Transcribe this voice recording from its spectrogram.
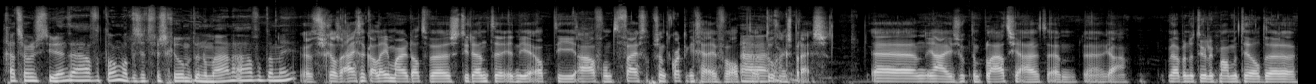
gaat zo'n studentenavond dan? Wat is het verschil met een normale avond daarmee? Het verschil is eigenlijk alleen maar dat we studenten in die, op die avond 50% korting geven op de Ah, toegangsprijs. En ja, je zoekt een plaatsje uit. En eh, ja, we hebben natuurlijk momenteel de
